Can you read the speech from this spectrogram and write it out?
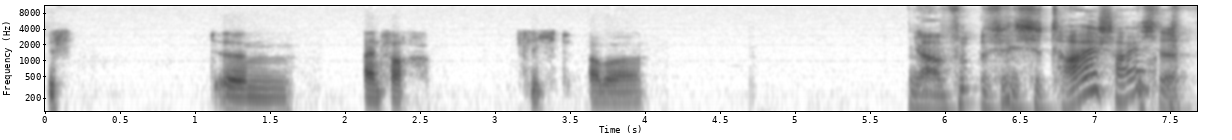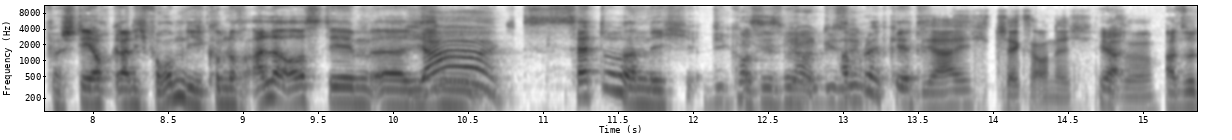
ist ähm, einfach Pflicht. Aber Ja, finde ich total Ich scheiße. verstehe auch gar nicht, warum. Die kommen doch alle aus dem äh, Ja! Set oder nicht? Die aus kommen- diesem ja, die Upgrade-Kit. Ja, ich check's auch nicht. Ja, Also, also,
